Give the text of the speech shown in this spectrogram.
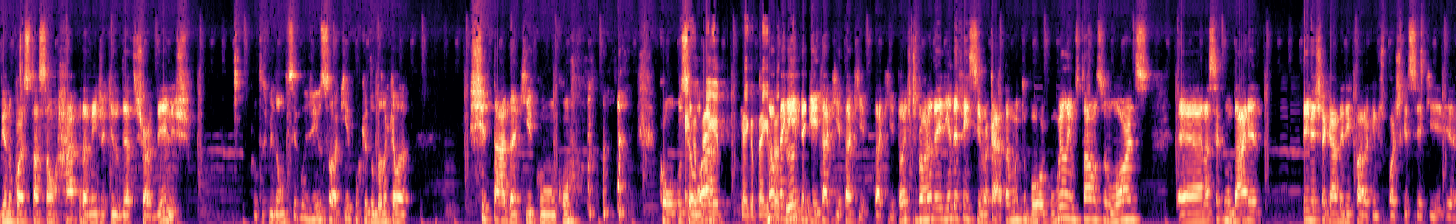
vendo qual é a situação rapidamente aqui do depth chart deles. Enquanto me dão um segundinho só aqui, porque eu tô dando aquela chitada aqui com, com, com o quer celular. Que pegue, quer que eu pegue Não, peguei, tu? peguei, tá aqui, tá aqui, tá aqui. Então a gente vai olhando a linha defensiva. Cara, tá muito boa com Williams, Thompson, Lawrence. É, na secundária, teve a chegada ali, claro, que a gente pode esquecer que é,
